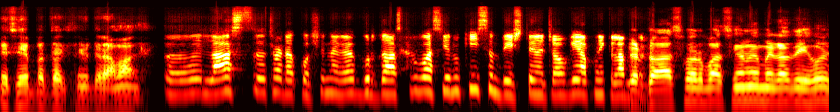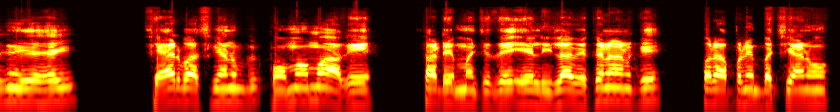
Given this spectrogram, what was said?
ਇਸੇ ਪ੍ਰਦਰਸ਼ਨ ਕਰਾਵਾਂਗੇ ਲਾਸਟ ਤੁਹਾਡਾ ਕੁਐਸਚਨ ਹੈਗਾ ਗੁਰਦਾਸਪੁਰ ਵਾਸੀਆਂ ਨੂੰ ਕੀ ਸੰਦੇਸ਼ ਦੇਣਾ ਚਾਹੋਗੇ ਆਪਣੇ ਕਲੱਬ? ਗੁਰਦਾਸਪੁਰ ਵਾਸੀਆਂ ਨੂੰ ਮੇਰਾ ਤਾਂ ਇਹੋ ਸੰਦੇਸ਼ ਹੈ ਜੀ ਸ਼ਹਿਰ ਵਾਸੀਆਂ ਨੂੰ ਹੋਮਾ ਮਾ ਕੇ ਸਾਡੇ ਮੰਚ ਤੇ ਇਹ ਲੀਲਾ ਵੇਖਣ ਆਣਗੇ ਔਰ ਆਪਣੇ ਬੱਚਿਆਂ ਨੂੰ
